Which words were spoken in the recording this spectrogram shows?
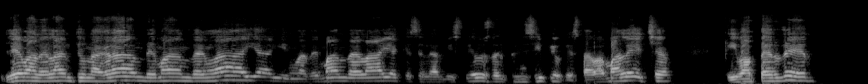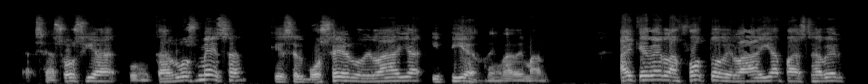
lleva adelante una gran demanda en La Haya y en la demanda de La Haya que se le advirtió desde el principio que estaba mal hecha, que iba a perder, se asocia con Carlos Mesa, que es el vocero de La Haya, y pierden la demanda. Hay que ver la foto de La Haya para saber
